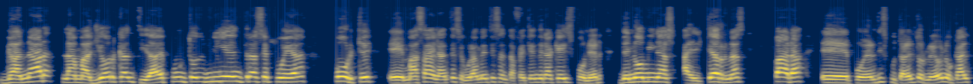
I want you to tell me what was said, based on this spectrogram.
ganar la mayor cantidad de puntos mientras se pueda, porque eh, más adelante seguramente Santa Fe tendrá que disponer de nóminas alternas para eh, poder disputar el torneo local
